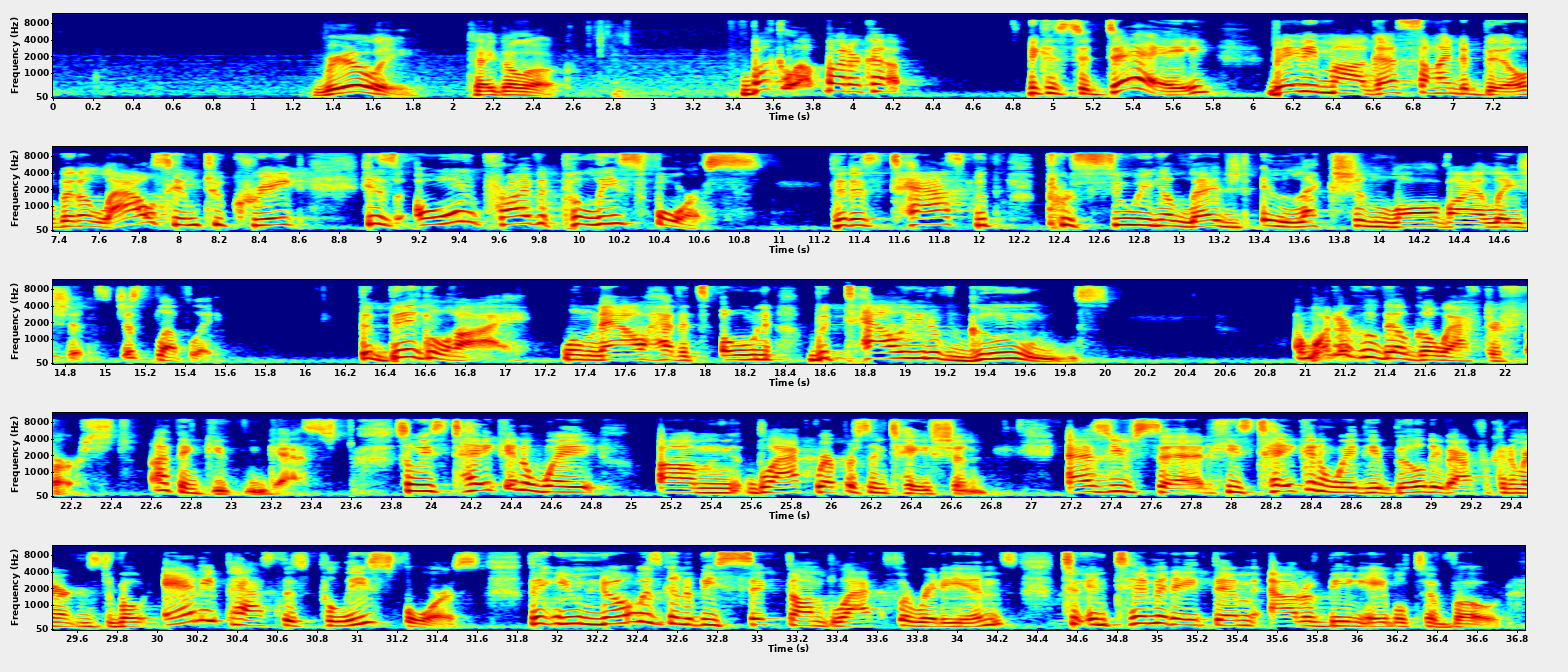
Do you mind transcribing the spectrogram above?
Really? Take a look. Buckle up, Buttercup. Because today, Baby MAGA signed a bill that allows him to create his own private police force that is tasked with pursuing alleged election law violations. Just lovely. The big lie will now have its own battalion of goons. I wonder who they'll go after first. I think you can guess. So he's taken away um, black representation. As you've said, he's taken away the ability of African Americans to vote, and he passed this police force that you know is going to be sicked on black Floridians to intimidate them out of being able to vote.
